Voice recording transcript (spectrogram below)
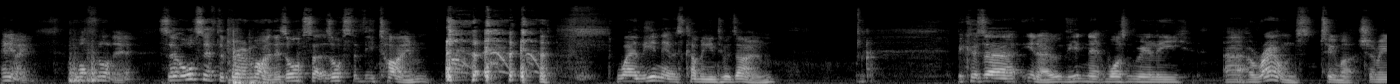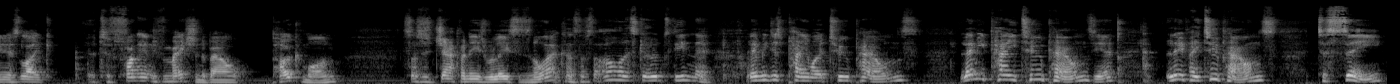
Anyway, I'm off and on here. So also have to bear in mind, there's also there's also the time when the internet was coming into its own, because uh, you know the internet wasn't really uh, around too much. I mean, it's like to find information about Pokemon, such as Japanese releases and all that kind of stuff. It's like, oh, let's go to the internet. Let me just pay my two pounds. Let me pay two pounds. Yeah, let me pay two pounds to see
